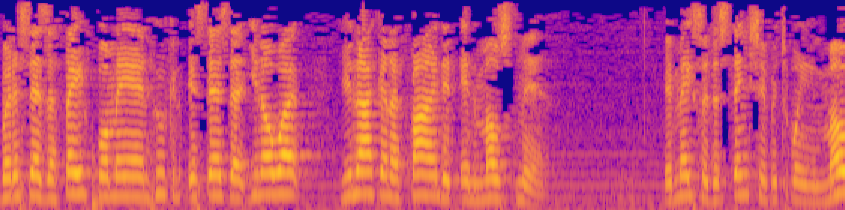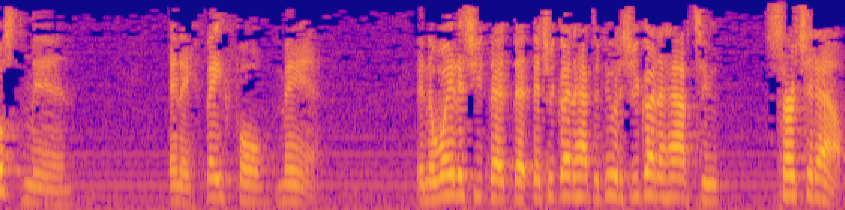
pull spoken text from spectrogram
But it says a faithful man who can, it says that, you know what? You're not going to find it in most men. It makes a distinction between most men and a faithful man. And the way that, you, that, that, that you're going to have to do it is you're going to have to search it out.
